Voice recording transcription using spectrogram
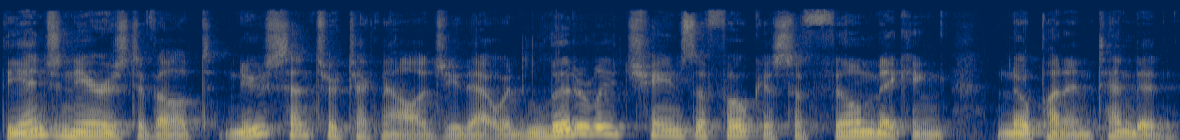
The engineers developed new sensor technology that would literally change the focus of filmmaking, no pun intended.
